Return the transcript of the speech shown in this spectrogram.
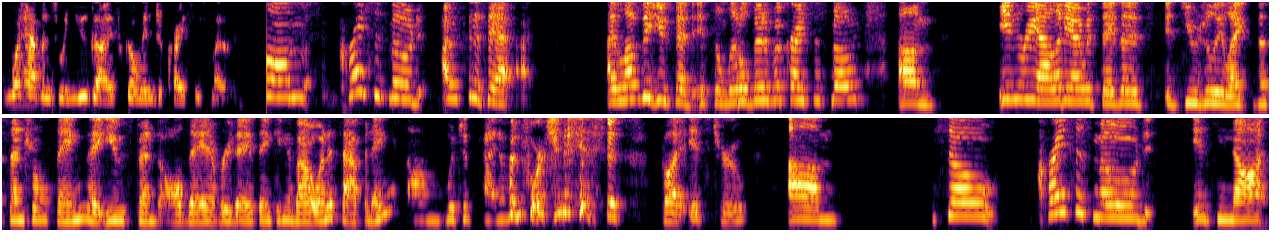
what happens when you guys go into crisis mode? Um, crisis mode. I was going to say, I, I love that you said it's a little bit of a crisis mode. Um, in reality, I would say that it's it's usually like the central thing that you spend all day, every day thinking about when it's happening, um, which is kind of unfortunate, but it's true. Um, so crisis mode is not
